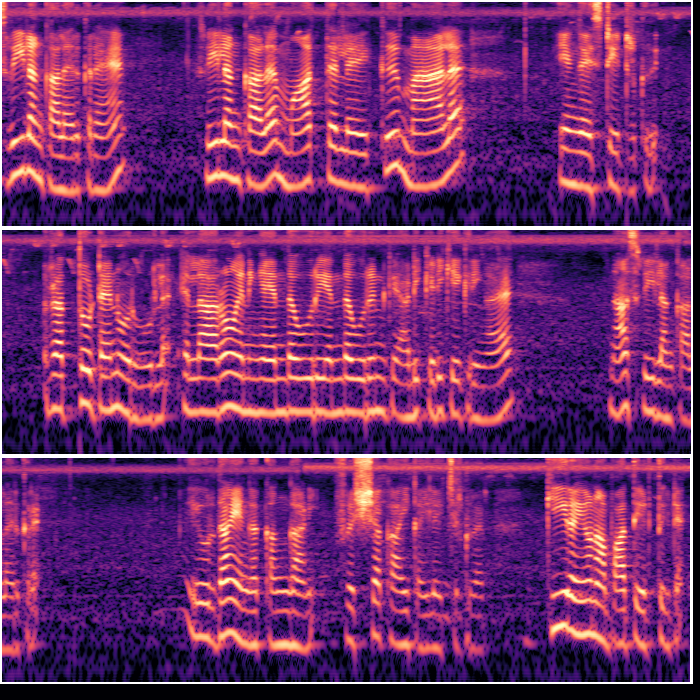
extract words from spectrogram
ஸ்ரீலங்காவில் இருக்கிறேன். ஸ்ரீலங்காவில் மாத்தலைக்கு மேலே எங்கள் எஸ்டேட் இருக்குது. ரத்தோட்டைன்னு ஒரு ஊரில். எல்லாரும் நீங்கள் எந்த ஊர் எந்த ஊருன்னு கே அடிக்கடி கேட்குறீங்க நான் ஸ்ரீலங்காவில் இருக்கிறேன். இவர் தான் எங்கள் கங்காணி ஃப்ரெஷ்ஷாக காய் கையில் வச்சுருக்கிறார். கீரையும் நான் பார்த்து எடுத்துக்கிட்டேன்.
